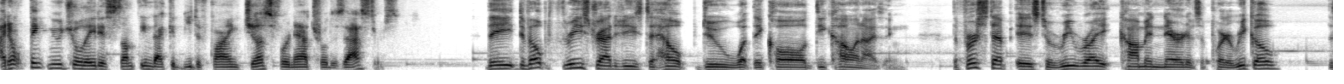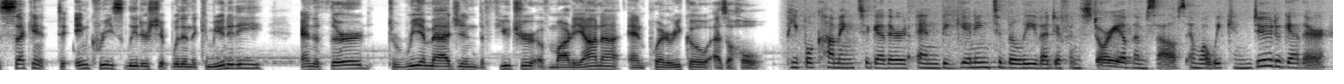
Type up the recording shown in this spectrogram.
i don't think mutual aid is something that could be defined just for natural disasters They developed three strategies to help do what they call decolonizing. The first step is to rewrite common narratives of Puerto Rico, the second, to increase leadership within the community, and the third, to reimagine the future of Mariana and Puerto Rico as a whole. people coming together and beginning to believe a different story of themselves and what we can do together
